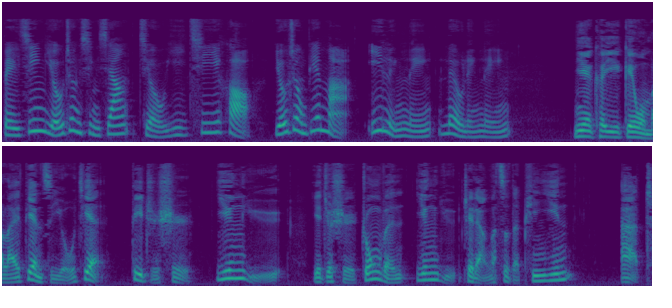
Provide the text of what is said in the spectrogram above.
北京邮政信箱九一七一号，邮政编码一零零六零零。你也可以给我们来电子邮件，地址是英语，也就是中文英语这两个字的拼音 at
